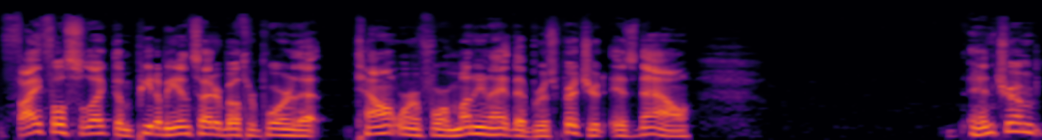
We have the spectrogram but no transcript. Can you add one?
Fightful Select and PW Insider both reported that talent were informed Monday night that Bruce Prichard is now interim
